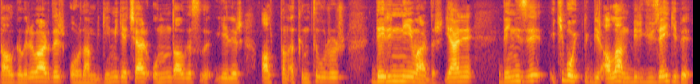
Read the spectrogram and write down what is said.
dalgaları vardır. Oradan bir gemi geçer. Onun dalgası gelir. Alttan akıntı vurur. Derinliği vardır. Yani denizi iki boyutlu bir alan, bir yüzey gibi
